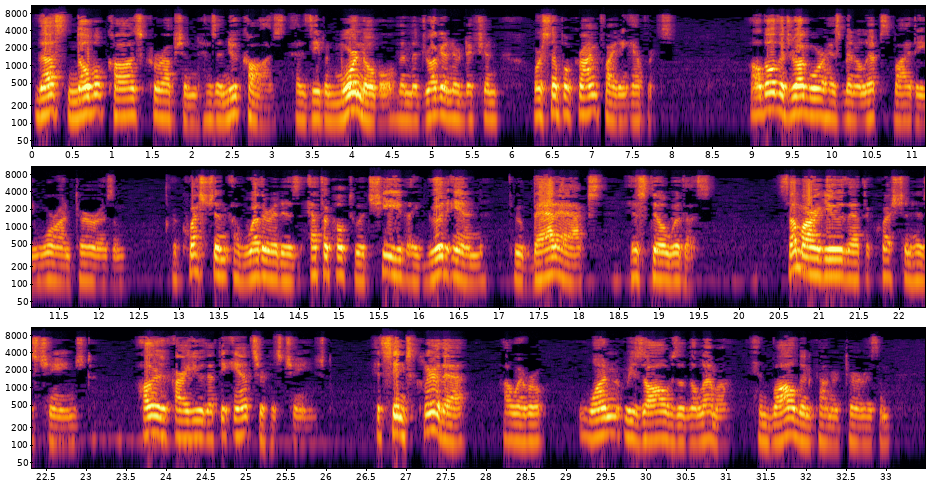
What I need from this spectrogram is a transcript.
Thus, noble cause corruption has a new cause that is even more noble than the drug interdiction or simple crime fighting efforts. Although the drug war has been eclipsed by the war on terrorism, the question of whether it is ethical to achieve a good end through bad acts is still with us. Some argue that the question has changed. Others argue that the answer has changed. It seems clear that, however, one resolves the dilemma involved in counterterrorism.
